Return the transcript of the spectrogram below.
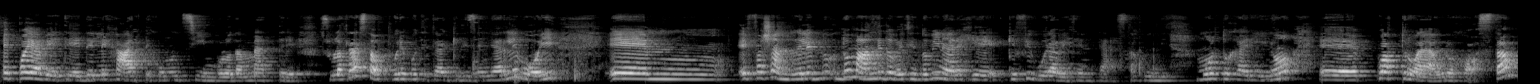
e poi avete delle carte con un simbolo da mettere sulla testa oppure potete anche disegnarle voi. E, mm, e facendo delle do domande dovete indovinare che, che, figura avete in testa quindi molto carino eh, 4 euro costa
